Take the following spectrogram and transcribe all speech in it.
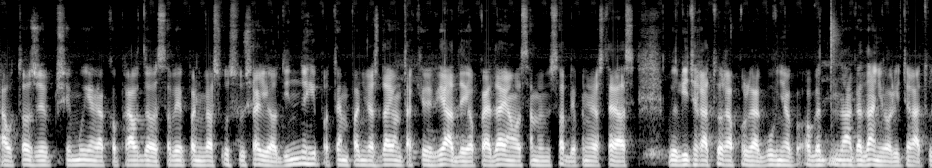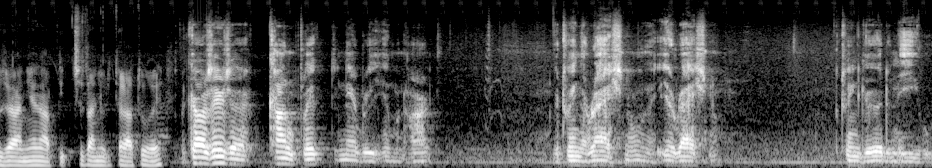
autorzy przyjmują jako prawdę o sobie, ponieważ usłyszeli od innych i potem, ponieważ dają takie wywiady i opowiadają o samym sobie, ponieważ teraz literatura polega głównie na gadaniu o literaturze, a nie na czytaniu literatury. Because there's a conflict in every human heart between the rational and the irrational, between good and evil.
